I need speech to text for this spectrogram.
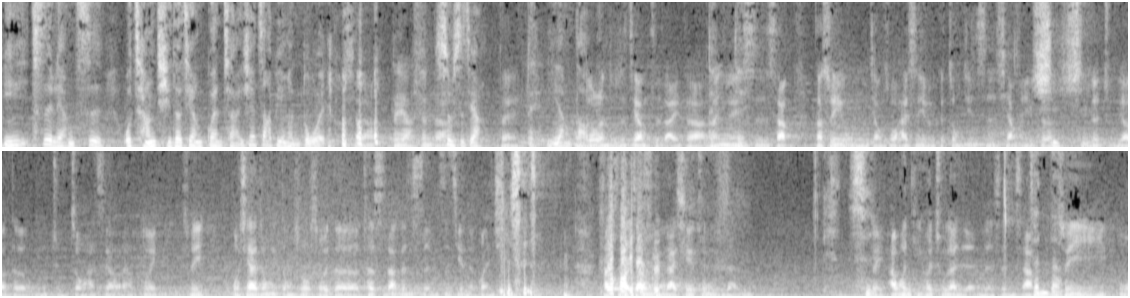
一次两次，我长期的这样观察，现在诈骗很多哎。是啊，对呀、啊，真的、啊。是不是这样？对对，一样道理。很多人都是这样子来的啊。那因为事实上，那所以我们讲说，还是有一个中心思想，一个是是一个主要的我们主轴还是要要对。所以我现在终于懂说，所谓的特斯拉跟神之间的关系。他是这样子来协助人，是。对啊，问题会出在人的身上，真的。所以我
